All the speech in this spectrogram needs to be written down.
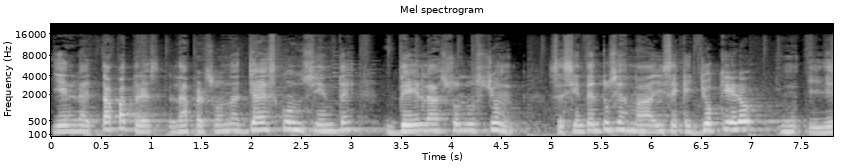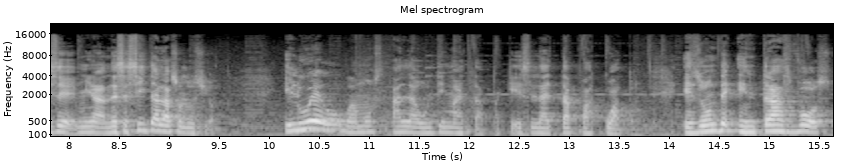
Y en la etapa 3, la persona ya es consciente de la solución. Se siente entusiasmada, dice que yo quiero y dice, mira, necesita la solución. Y luego vamos a la última etapa, que es la etapa 4. Es donde entras vos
